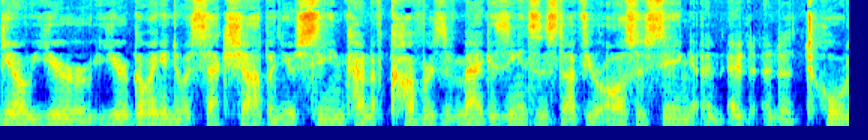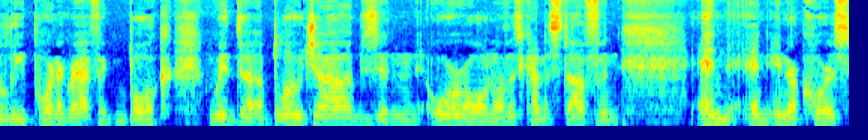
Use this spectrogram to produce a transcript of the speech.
you know, you're you're going into a sex shop and you're seeing kind of covers of magazines and stuff. You're also seeing a, a, a totally pornographic book with uh, blowjobs and oral and all this kind of stuff and and and intercourse.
